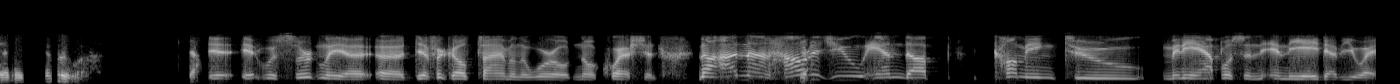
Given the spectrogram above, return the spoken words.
said it everywhere. Yeah. It, it was certainly a, a difficult time in the world, no question. Now, Adnan, how yeah. did you end up coming to Minneapolis and, and the AWA?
